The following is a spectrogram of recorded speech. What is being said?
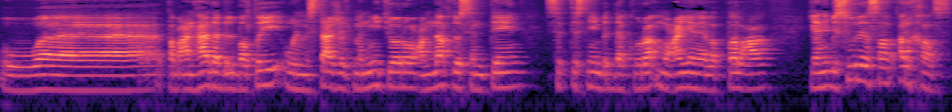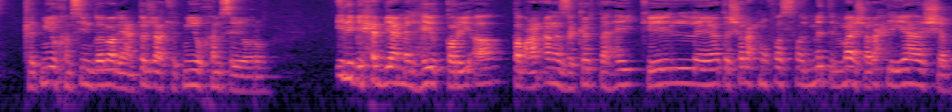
وطبعا هذا بالبطيء والمستعجل 800 يورو. عم ناخده سنتين ست سنين بدك أوراق معينة للطلعة. يعني بسوريا صار أرخص 350 دولار يعني بترجع 305 يورو. اللي بيحب يعمل هي الطريقة. طبعا أنا ذكرتها هي كلياتها شرح مفصل مثل ما شرح لي إياها الشاب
